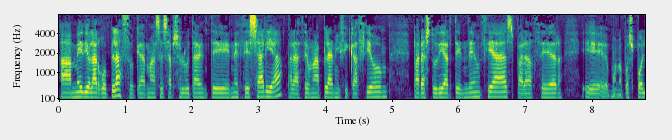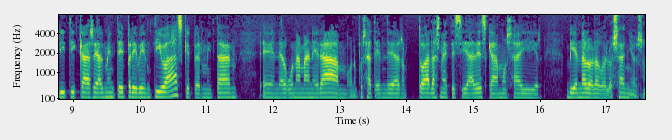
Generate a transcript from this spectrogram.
a medio largo plazo, que además es absolutamente necesaria para hacer una planificación, para estudiar tendencias, para hacer eh, bueno pues políticas realmente preventivas que permitan eh, de alguna manera bueno pues atender todas las necesidades que vamos a ir viendo a lo largo de los años,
